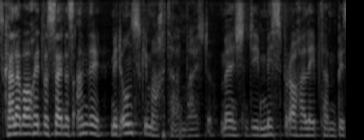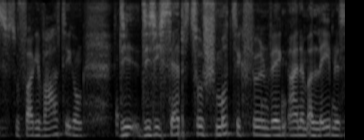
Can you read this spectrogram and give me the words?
Es kann aber auch etwas sein, das andere mit uns gemacht haben, weißt du. Menschen, die Missbrauch erlebt haben bis zur Vergewaltigung, die, die sich selbst so schmutzig fühlen wegen einem Erlebnis.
